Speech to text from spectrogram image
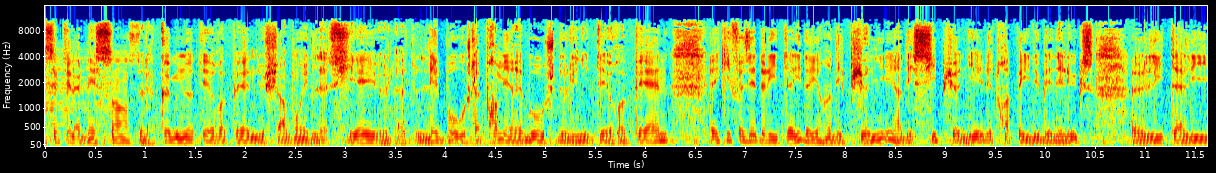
c'était la naissance de la communauté européenne du charbon et de l'acier, euh, l'ébauche, la première ébauche de l'unité européenne, et qui faisait de l'Italie d'ailleurs un des pionniers, un des six pionniers, les trois pays du Benelux, euh, l'Italie,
